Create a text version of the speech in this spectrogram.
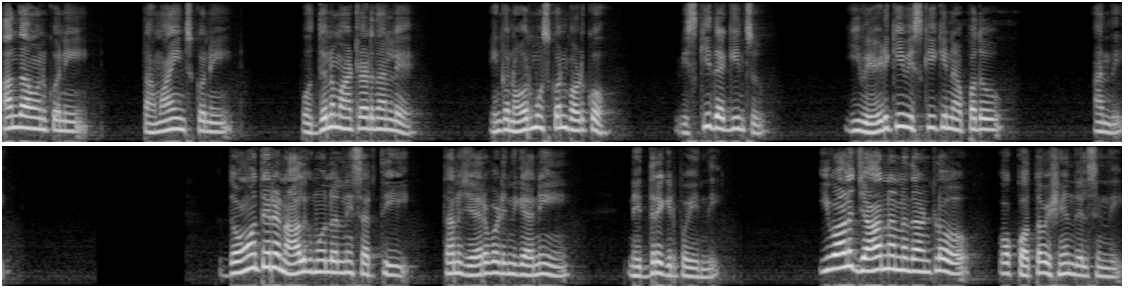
అందామనుకొని తమాయించుకొని పొద్దున మాట్లాడదాంలే ఇంక నోరు మూసుకొని పడుకో. విస్కీ తగ్గించు. ఈ వేడికి విస్కీకి నప్పదు. అంది. దోమతెర నాలుగు మూలల్ని సర్తి తను చేరబడింది కానీ నిద్ర ఎగిరిపోయింది ఇవాళ జాన్ అన్న దాంట్లో ఓ కొత్త విషయం తెలిసింది.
